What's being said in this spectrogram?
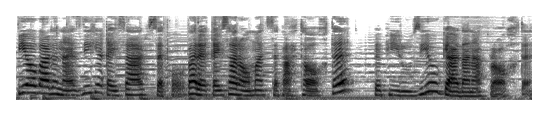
بیاورد و نزدیک قیصر سپرد. بر قیصر آمد سپه تاخته به پیروزی و گردن افراخته.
